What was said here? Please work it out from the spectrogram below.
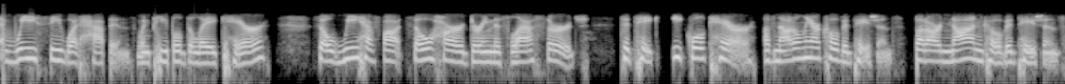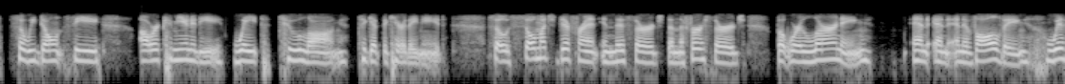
and we see what happens when people delay care. So we have fought so hard during this last surge to take equal care of not only our COVID patients, but our non COVID patients so we don't see our community wait too long to get the care they need. So, so much different in this surge than the first surge, but we're learning and, and, and evolving with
